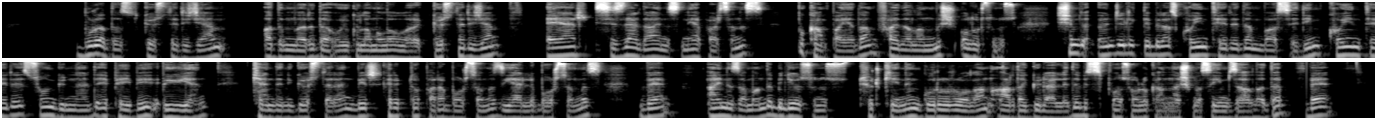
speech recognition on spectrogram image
burada göstereceğim adımları da uygulamalı olarak göstereceğim. Eğer sizler de aynısını yaparsanız bu kampanyadan faydalanmış olursunuz. Şimdi öncelikle biraz CoinTR'den bahsedeyim. CoinTR son günlerde epey bir büyüyen, kendini gösteren bir kripto para borsamız, yerli borsamız ve aynı zamanda biliyorsunuz Türkiye'nin gururu olan Arda Güler'le de bir sponsorluk anlaşması imzaladı ve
